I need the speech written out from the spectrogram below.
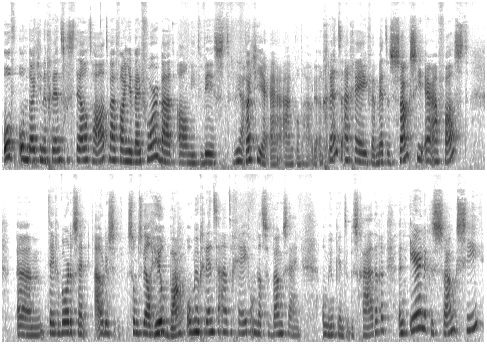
Of omdat je een grens gesteld had waarvan je bij voorbaat al niet wist Ja. dat je je eraan kon houden. Een grens aangeven met een sanctie eraan vast. Ehm, tegenwoordig zijn ouders soms wel heel bang om hun grenzen aan te geven, omdat ze bang zijn om hun kind te beschadigen. Een eerlijke sanctie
